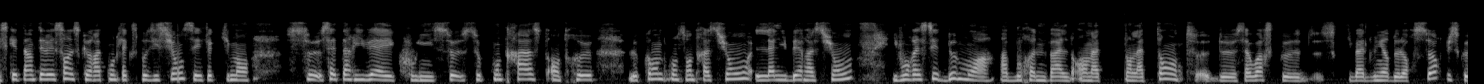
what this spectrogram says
ce qui est intéressant et ce que raconte l'exposition, c'est effectivement ce, cette arrivée à Écouy, ce, ce, contraste entre le camp de concentration, la libération. Ils vont rester deux mois à Buchenwald en, dans l'attente de savoir ce, que, ce qui va devenir de leur sort, puisque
